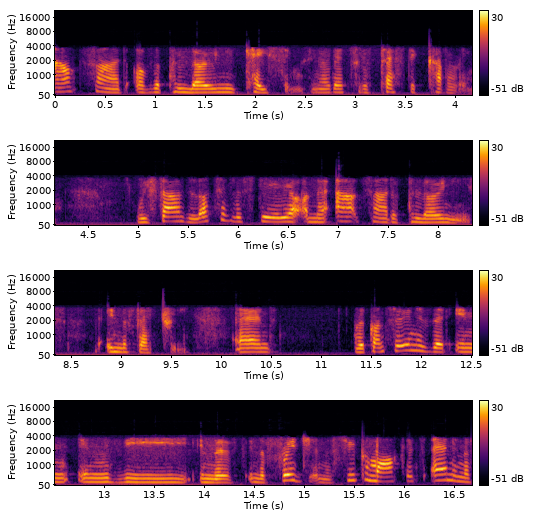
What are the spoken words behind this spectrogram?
outside of the polony casings, you know, that sort of plastic covering. We found lots of listeria on the outside of polonies in the factory. And the concern is that in, in the in the in the fridge in the supermarkets and in the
